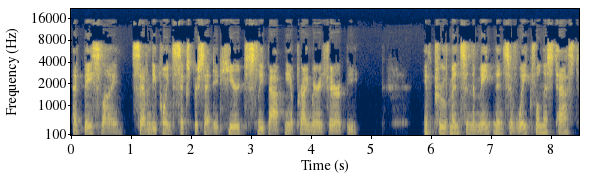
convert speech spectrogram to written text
At baseline, 70.6% adhered to sleep apnea primary therapy. Improvements in the maintenance of wakefulness test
